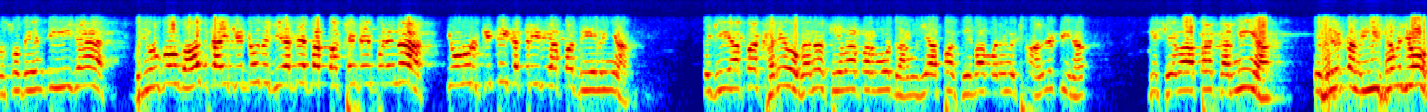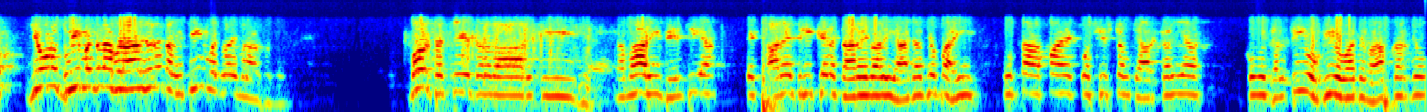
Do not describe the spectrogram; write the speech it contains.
ਉਸ ਤੋਂ ਬੇਨਤੀ ਇਹ ਹੈ, ਬਜ਼ੁਰਗੋ ਬਹੁਤ ਕਾਈ ਖੇਡੋ ਤੇ ਜੇ ਅੱਗੇ ਆਪਾਂ ਪਾਠੇ ਦੇ ਪੜੇ ਨਾ ਕਿ ਉਹਨੂੰ ਕਿੱਤੀ ਕਤਰੀ ਵੀ ਆਪਾਂ ਦੇ ਲਈਆਂ ਤੇ ਜੇ ਆਪਾਂ ਖੜੇ ਹੋ ਗਏ ਨਾ, ਸੇਵਾ ਪਰਮੋ ਧਰਮ, ਜੇ ਆਪਾਂ ਸੇਵਾ ਮਨੇ ਵਿੱਚ ਠਾਣ ਲੱਗੀ ਨਾ, ਵੀ ਸੇਵਾ ਆਪਾਂ ਕਰਨੀ ਆ, ਤੇ ਫਿਰ ਧਵੀ ਸਮਝੋ, ਜੇ ਉਹਨੂੰ ਦੂਈ ਮੰਡਲਾ ਬਣਾ ਸਕੋ ਤਾਂ ਵੀ ਤੀਨ ਮੰਡਲਾ ਹੀ ਬਣਾ ਸਕੋ बहुत सच्चे दरबार की हमारी बेनती है अठारह तरीके नारे वाली आ जाओ भाई। उसका आप सिस्टम तैयार करिए कोई गलती होगी होगा तो माफ़ कर दो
